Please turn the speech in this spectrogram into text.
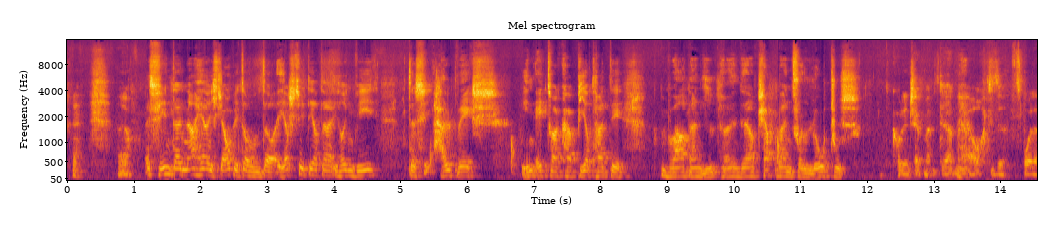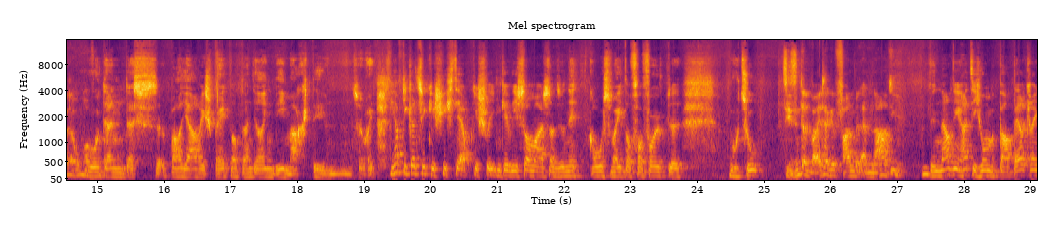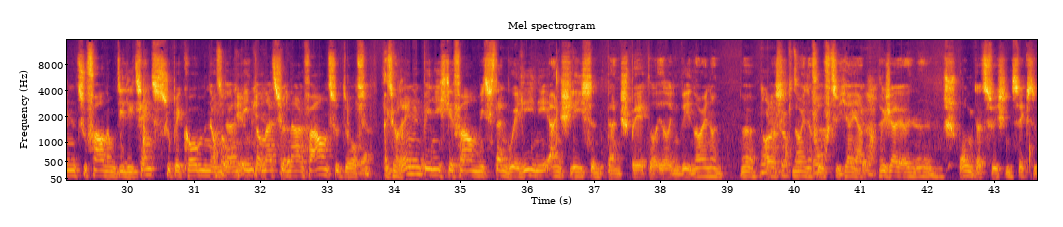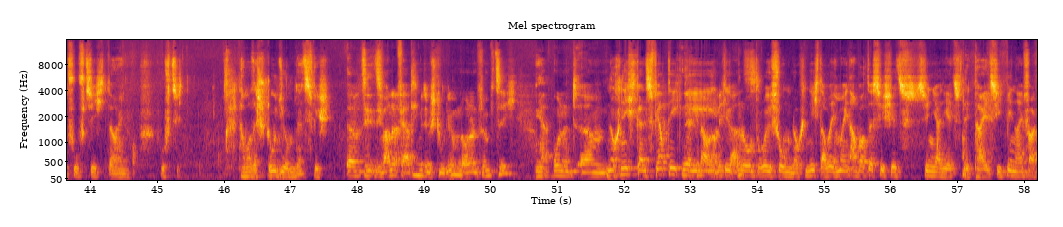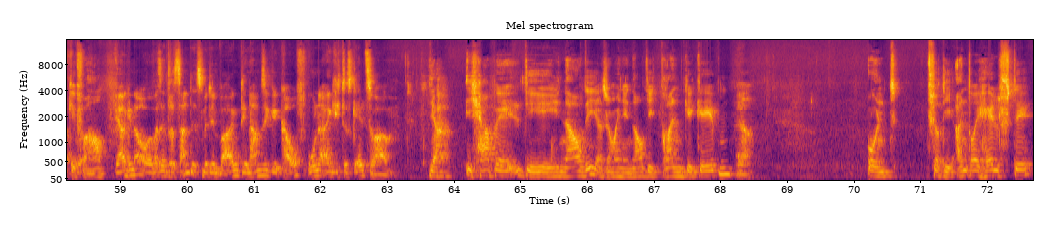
ja. Es sind dann nachher, ich glaube, der, der Erste, der da irgendwie das halbwegs in etwa kapiert hatte, war dann der Chapman von Lotus. Colin Chapman, der hat ja auch diese Spoiler da oben. Wo dann das ein paar Jahre später dann irgendwie machte und so weiter. Ich habe die ganze Geschichte abgeschrieben gewissermaßen, also nicht groß weiterverfolgt. Äh, wozu? Sie sind dann weitergefahren mit einem Nardi. Den Nardi hatte ich, um ein paar Bergrennen zu fahren, um die Lizenz zu bekommen, um so, okay, dann okay. international fahren zu dürfen. Ja. Also Rennen bin ich gefahren mit Stanguellini, anschließend dann später irgendwie 99. Ja, 59, ja, ja. ja. Genau. Das ist ja ein Sprung dazwischen, 56, 59. Da haben wir das Studium dazwischen. Ähm, Sie, Sie waren da fertig mit dem Studium, 59. Ja. Und, ähm, noch nicht ganz fertig, die ja, genau, noch nicht Diplomprüfung noch nicht, aber immerhin, aber das ist jetzt, sind ja jetzt Details. Ich bin einfach gefahren. Ja, genau, aber was interessant ist mit dem Wagen, den haben Sie gekauft, ohne eigentlich das Geld zu haben. Ja, ich habe die Nardi, also meine Nardi dran gegeben. Ja und für die andere Hälfte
